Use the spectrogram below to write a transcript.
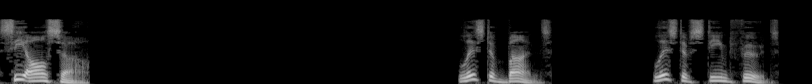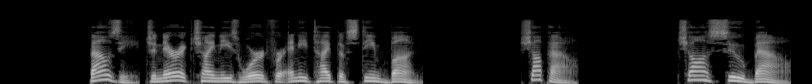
See also. List of buns. List of steamed foods. Baozi generic Chinese word for any type of steamed bun. Siopao Char siu bao.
